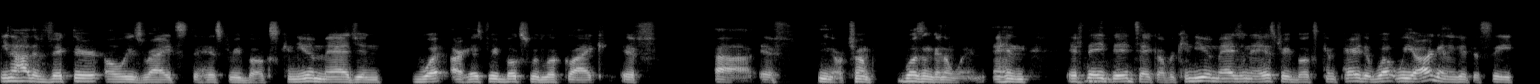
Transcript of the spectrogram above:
You know how the victor always writes the history books. Can you imagine what our history books would look like if, uh, if you know Trump wasn't going to win, and if they did take over? Can you imagine the history books compared to what we are going to get to see?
